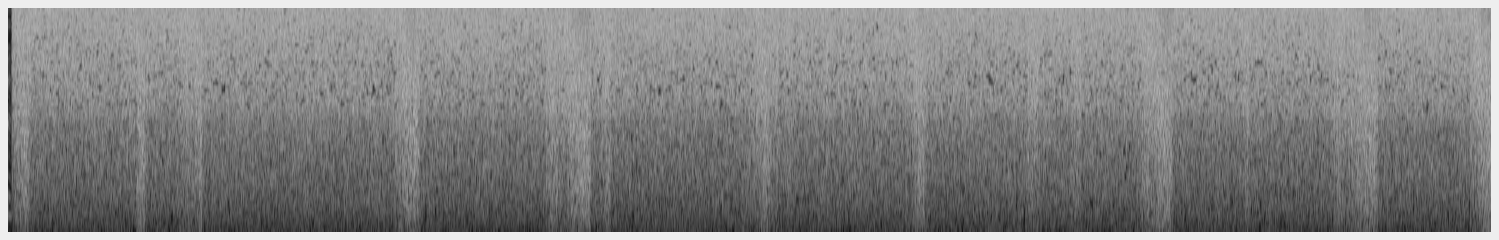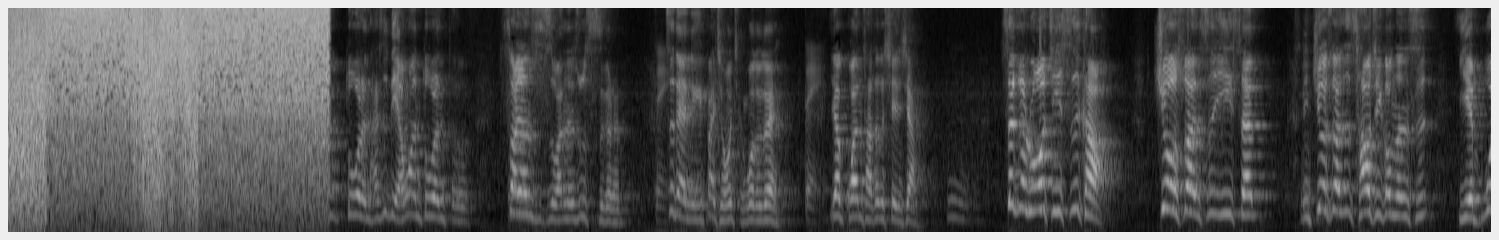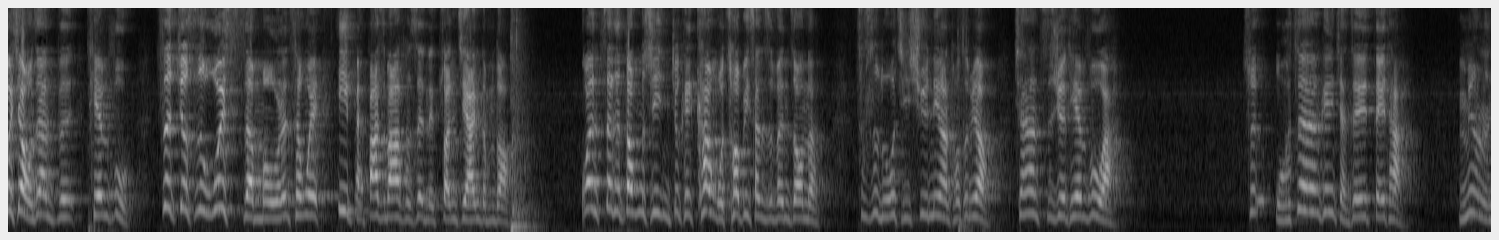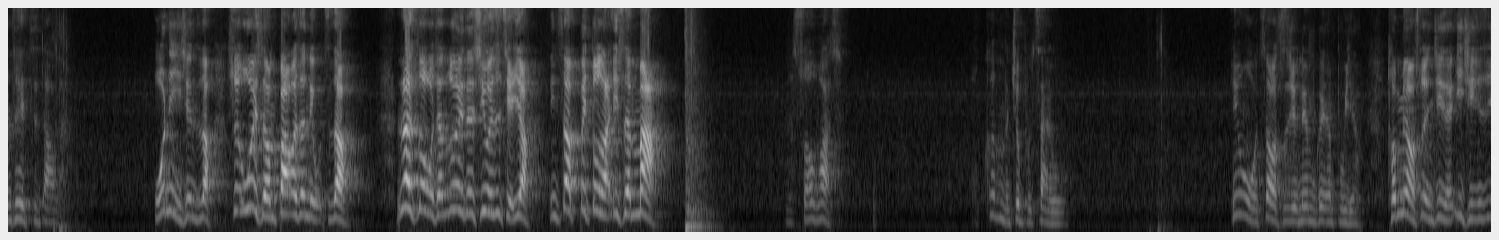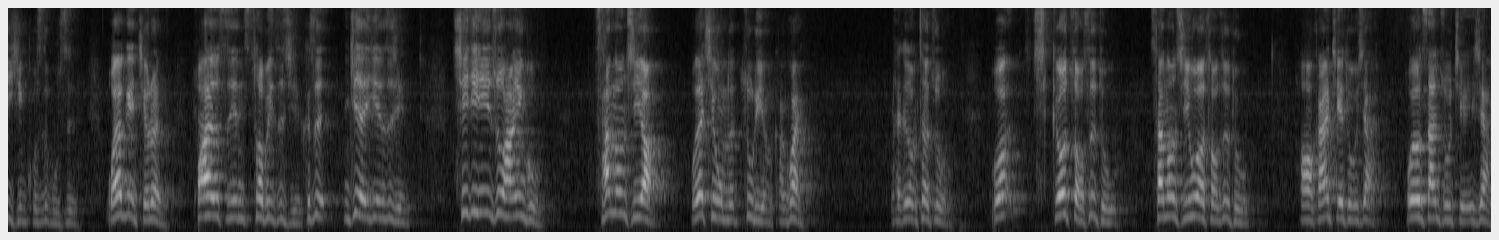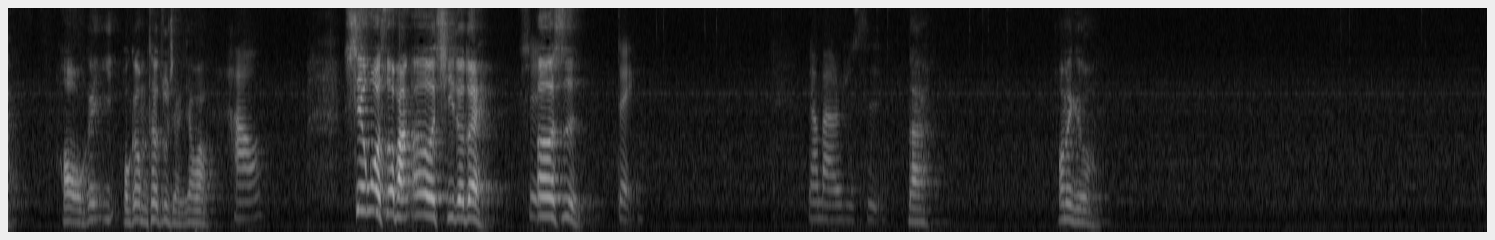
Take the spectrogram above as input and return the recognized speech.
多人还是两万多人得，照样是死亡人数十个人。对这两个礼拜前我讲过，对不对？对，要观察这个现象。嗯，这个逻辑思考，就算是医生，你就算是超级工程师，也不会像我这样的天赋。这就是为什么我能成为一百八十八的专家，你懂不懂？光这个东西，你就可以看我臭屁三十分钟的，这是逻辑训练啊，投资票加上直觉天赋啊。所以我这样跟你讲这些 data，没有人可以知道的，我领先知道。所以为什么八二三点我知道？那时候我讲瑞德西韦是解药，你知道被多少医生骂？那 so what？我根本就不在乎，因为我知道直觉天赋跟人家不一样。同秒说你记得疫情是疫情，股市股市。我要给你结论，花很多时间臭屁自己。可是你记得一件事情，七进一出航运股，长隆期哦，我在请我们的助理哦，赶快来给我们特助，我给我走势图，长隆期货的走势图，好、赶快截图一下，我用删除截一下。好，我跟一我跟我们特助讲一下话，好，现货收盘二二七，对不对？是，二二四，对，两百二十四，来，画面给我。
